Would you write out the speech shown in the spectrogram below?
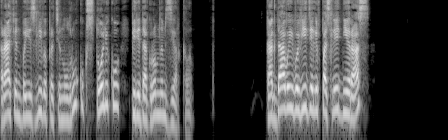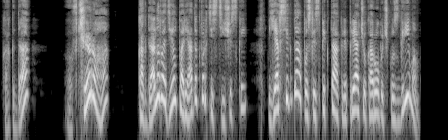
Рафин боязливо протянул руку к столику перед огромным зеркалом. «Когда вы его видели в последний раз?» «Когда? Вчера. Когда наводил порядок в артистической. Я всегда после спектакля прячу коробочку с гримом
